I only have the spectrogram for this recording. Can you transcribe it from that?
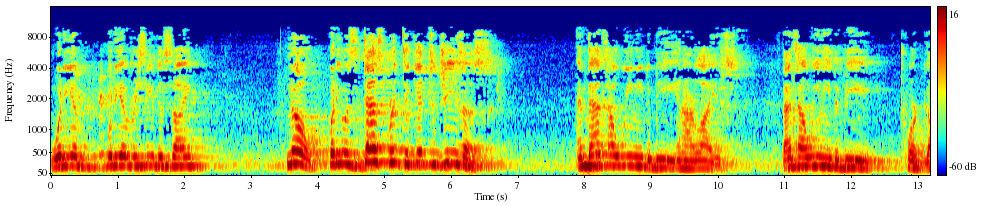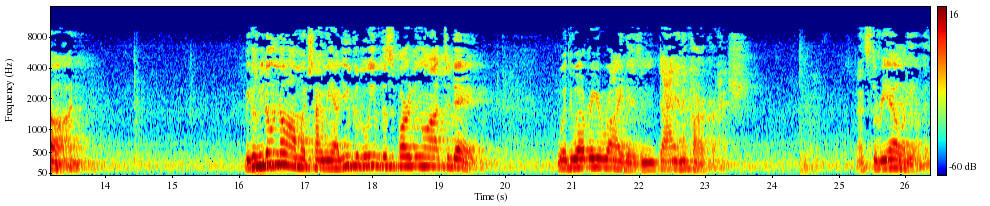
would he have, would he have received his sight? No, but he was desperate to get to Jesus. And that's how we need to be in our lives. That's how we need to be toward God. Because we don't know how much time we have. You could leave this parking lot today with whoever your ride is and die in a car crash. That's the reality of it.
